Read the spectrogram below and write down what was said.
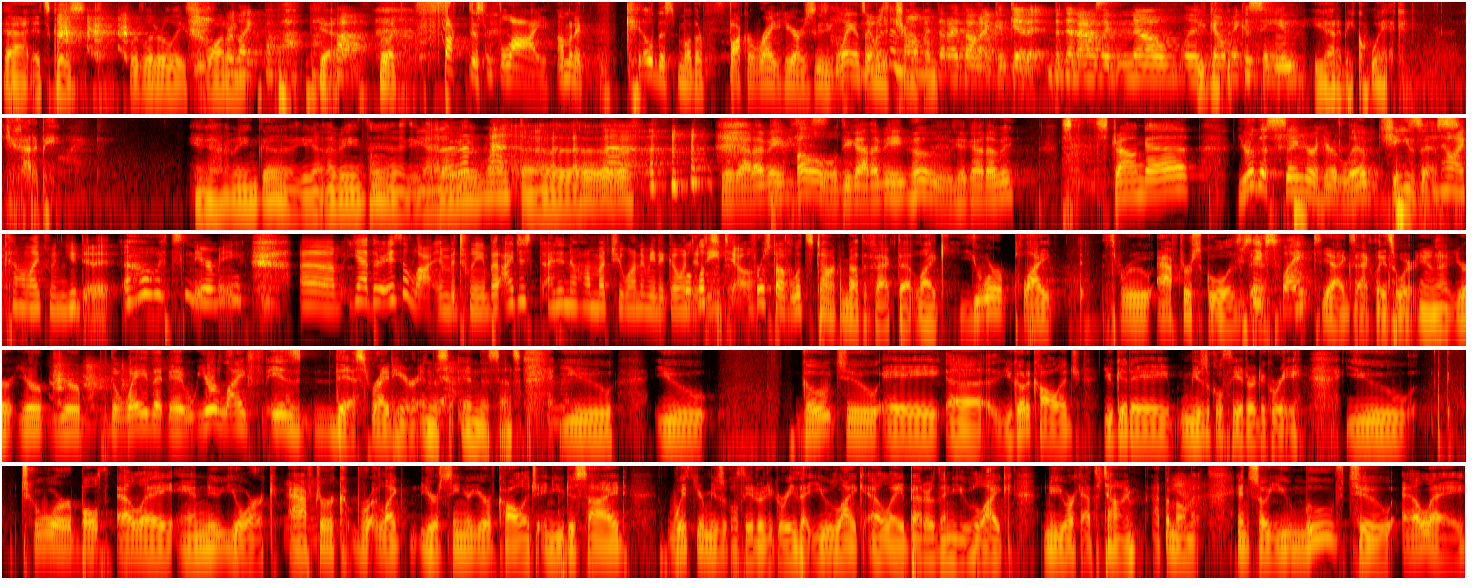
that, it's because we're literally swatting. We're like, ba, ba, ba, yeah, we're like, fuck this fly. I'm gonna kill this motherfucker right here. As he lands, There I'm was gonna a moment him. that I thought I could get it, but then I was like, no, got don't make a scene. You gotta be quick. You gotta be. You gotta be good. You gotta be. uh, You gotta be right there. You gotta be bold. You gotta be who? You gotta be stronger. You're the singer here, Liv. Jesus. No, I kind of liked when you did it. Oh, it's near me. Um, yeah, there is a lot in between, but I just I didn't know how much you wanted me to go into detail. First off, let's talk about the fact that like your plight through after school is this. plight. Yeah, exactly. It's weird. You know, your your your the way that it, your life is this right here in this in this sense. You you go to a uh, you go to college. You get a musical theater degree. You tour both LA and New York after like your senior year of college and you decide with your musical theater degree that you like LA better than you like New York at the time at the moment and so you move to LA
